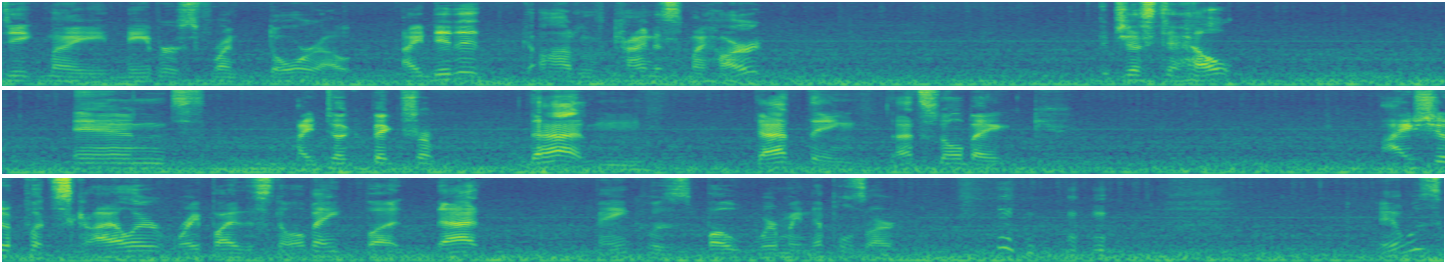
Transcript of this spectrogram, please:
dig my neighbor's front door out. I did it out of the kindness of my heart, just to help. And I took a picture of that and that thing, that snowbank. I should have put Skylar right by the snowbank, but that bank was about where my nipples are. it was,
